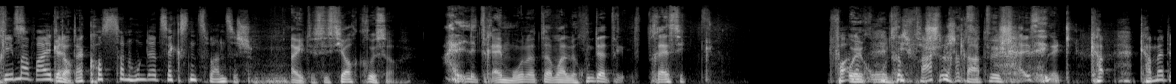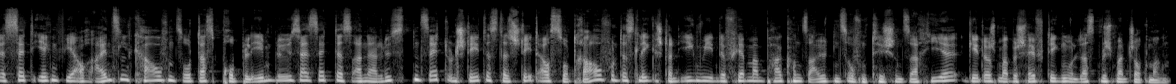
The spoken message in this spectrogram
84. gehen wir weiter. Genau. Da kostet es dann 126. Ey, das ist ja auch größer. Alle drei Monate mal 130 Vor allem, Euro. ich frage mich gerade, kann, kann man das Set irgendwie auch einzeln kaufen? So das Problemlöser-Set, das Analysten-Set und steht das, das steht auch so drauf und das lege ich dann irgendwie in der Firma ein paar Consultants auf den Tisch und sage, hier, geht euch mal beschäftigen und lasst mich meinen Job machen.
